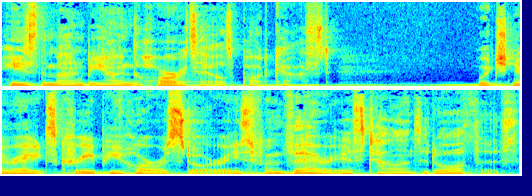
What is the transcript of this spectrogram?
He's the man behind the Horror Tales podcast, which narrates creepy horror stories from various talented authors.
